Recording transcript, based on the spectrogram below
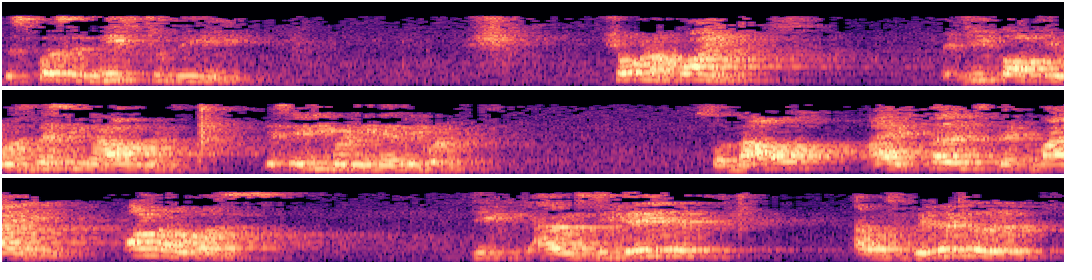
This person needs to be shown a point that he thought he was messing around with just anybody and everybody. So now I felt that my honor was, I was degraded, I was belittled,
